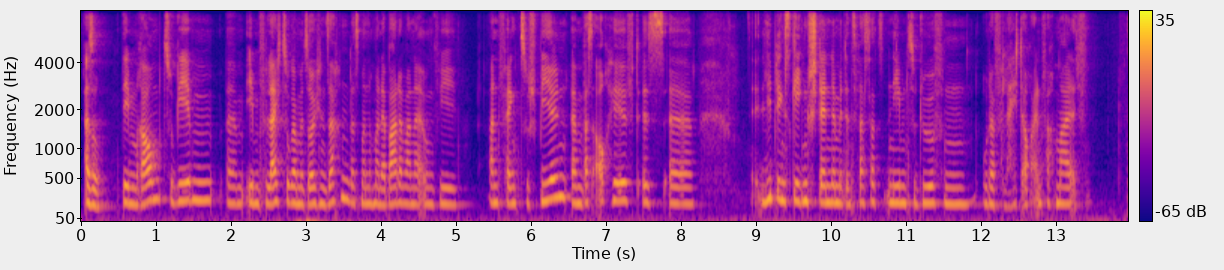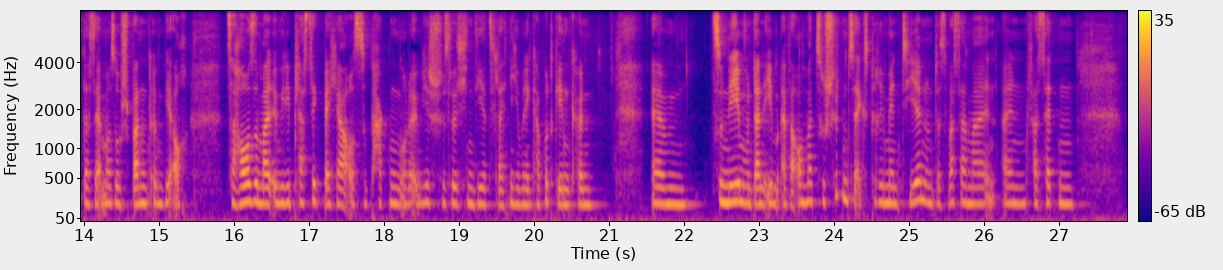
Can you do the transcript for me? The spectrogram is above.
also dem Raum zu geben, ähm, eben vielleicht sogar mit solchen Sachen, dass man nochmal in der Badewanne irgendwie anfängt zu spielen. Ähm, was auch hilft, ist, äh, Lieblingsgegenstände mit ins Wasser nehmen zu dürfen oder vielleicht auch einfach mal, das ist ja immer so spannend, irgendwie auch zu Hause mal irgendwie die Plastikbecher auszupacken oder irgendwie Schüsselchen, die jetzt vielleicht nicht unbedingt kaputt gehen können, ähm, zu nehmen und dann eben einfach auch mal zu schütten, zu experimentieren und das Wasser mal in allen Facetten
